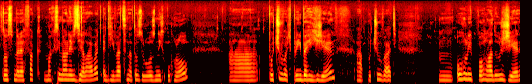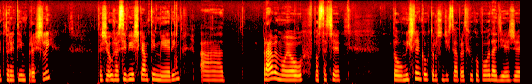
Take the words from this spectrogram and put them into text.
v tom smere fakt maximálne vzdelávať a dívať sa na to z rôznych uhlov a počúvať príbehy žien a počúvať um, uhly pohľadu žien, ktoré tým prešli. Takže už asi vieš, kam tým mierim. A práve mojou v podstate tou myšlienkou, ktorú som ti chcela pred chvíľkou povedať, je, že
